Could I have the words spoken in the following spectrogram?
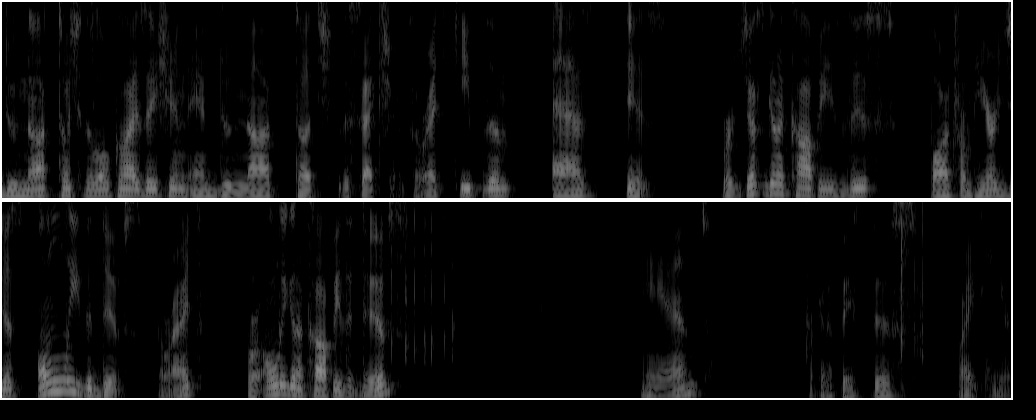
do not touch the localization, and do not touch the sections, all right? Keep them as is. We're just to copy this part from here, just only the divs, all right? We're only to copy the divs. And we're to paste this right here.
